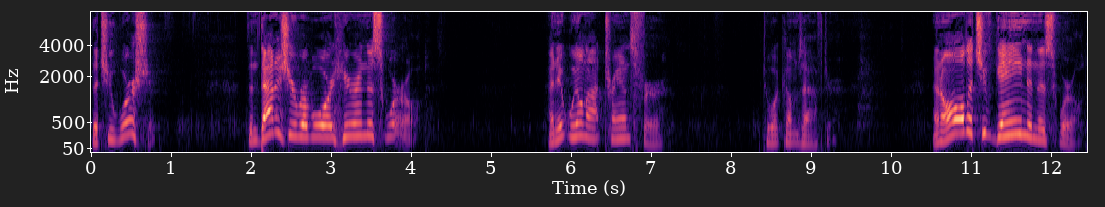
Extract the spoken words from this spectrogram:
that you worship, then that is your reward here in this world. And it will not transfer to what comes after. And all that you've gained in this world,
